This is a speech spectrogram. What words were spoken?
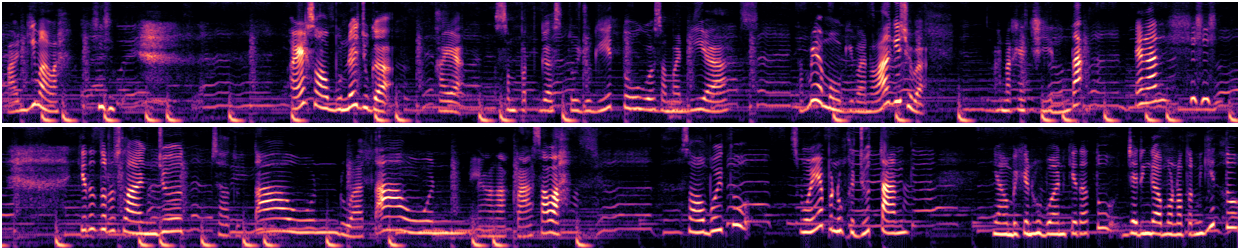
pagi malah. Ayah sama bunda juga kayak sempet gak setuju gitu gue sama dia. Tapi ya mau gimana lagi coba? Anaknya cinta, ya kan? Kita terus lanjut satu tahun, dua tahun, ya nggak kerasa lah. Sama Boy tuh semuanya penuh kejutan. Yang bikin hubungan kita tuh jadi nggak monoton gitu.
